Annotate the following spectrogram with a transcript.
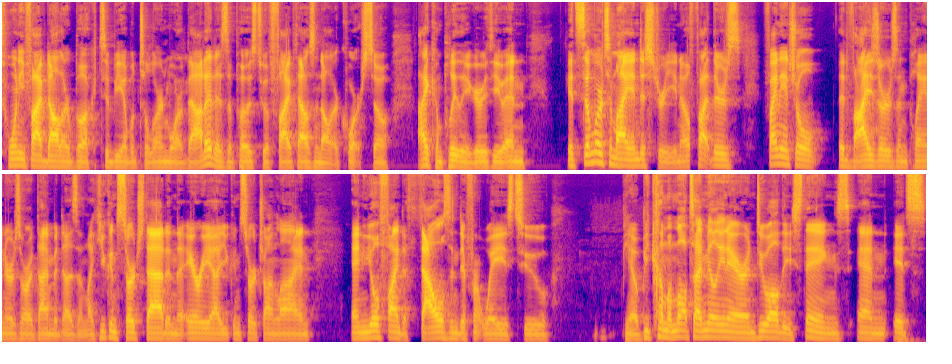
$25 book to be able to learn more about it as opposed to a $5000 course. So i completely agree with you and it's similar to my industry you know? There's financial advisors and planners are a dime a dozen. Like you can search that in the area you can search online and you'll find a thousand different ways to you know become a multimillionaire and do all these things and it's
